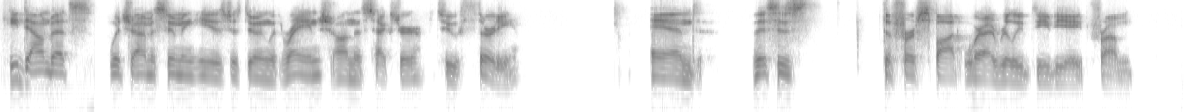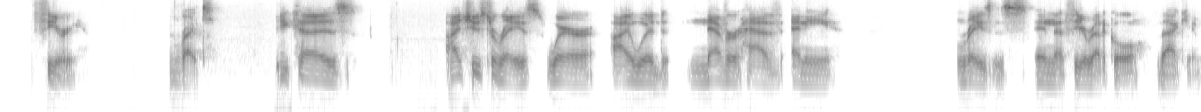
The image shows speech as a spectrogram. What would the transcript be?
He down bets, which I'm assuming he is just doing with range on this texture to 30. And this is the first spot where I really deviate from theory. Right. Because I choose to raise where I would never have any raises in a theoretical vacuum.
